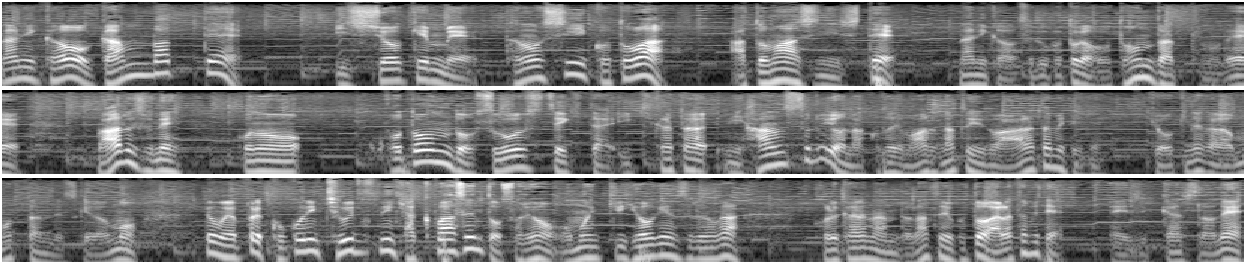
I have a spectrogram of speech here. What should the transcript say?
何かを頑張って、一生懸命楽しいことは後回しにして何かをすることがほとんどだったので、まあ、る種ね、この、ほとんど過ごしてきた生き方に反するようなことでもあるなというのは改めてね、今日起きながら思ったんですけども、でもやっぱりここに忠実に100%それを思いっきり表現するのがこれからなんだなということを改めて、え実感したので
